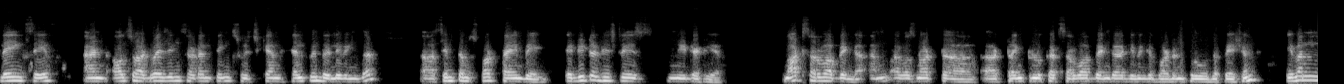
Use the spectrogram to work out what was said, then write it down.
playing safe, and also advising certain things which can help in relieving the uh, symptoms for time being. A detailed history is needed here. Not Sarvabhyanga. I'm, I was not uh, uh, trying to look at Sarvabhyanga giving a burden to the patient. Even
